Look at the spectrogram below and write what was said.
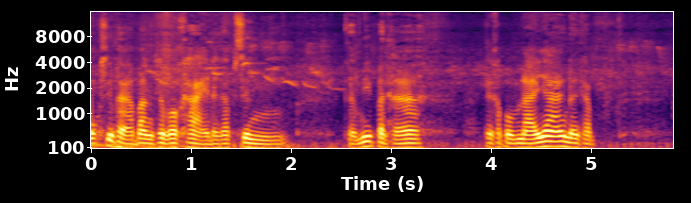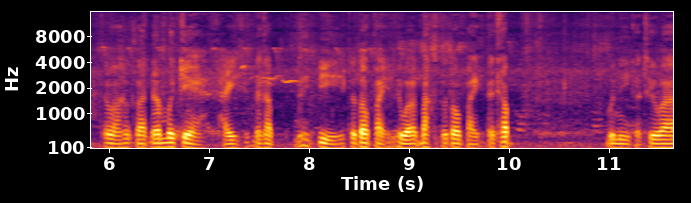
60หาบางเฉพาะข่ายนะครับ ซึ่งก็มีปัญหานะครับผมหลายอย่างนะครับ แต่ว่าเขาก็นำมาแก้ไขนะครับ ในปีต่อๆไปหรือว่าบักต่อๆไปนะครับวันนี้ก็ถือว่า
